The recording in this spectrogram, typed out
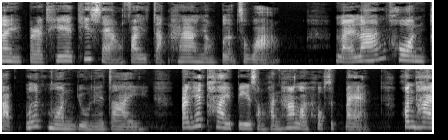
ในประเทศที่แสงไฟจากห้างยังเปิดสว่าง หลายล้านคนกลับมืดมนอยู่ในใจ ประเทศไทยปี 2568 คนไทย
